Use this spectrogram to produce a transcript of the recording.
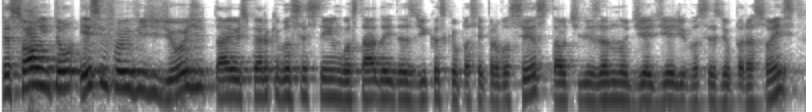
Pessoal, então esse foi o vídeo de hoje, tá? Eu espero que vocês tenham gostado aí das dicas que eu passei para vocês, tá? Utilizando no dia a dia de vocês de operações.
